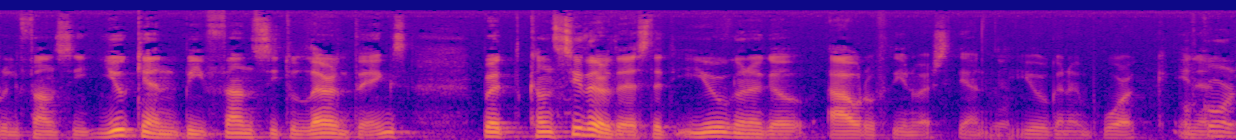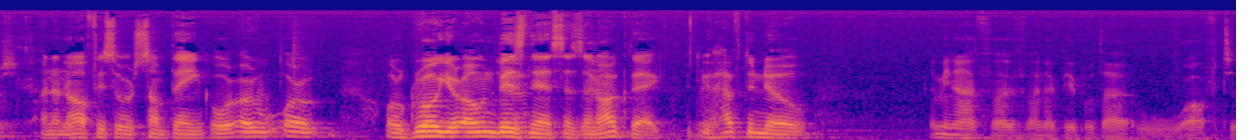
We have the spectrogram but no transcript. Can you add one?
really fancy. You can be fancy to learn things, but consider this: that you're gonna go out of the university and Yeah. you're gonna work in of a, on an Yeah. office or something, or or or, or grow your own Yeah. business as an Yeah. architect. You Yeah. have to know. I mean, I've, I've I know people that after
